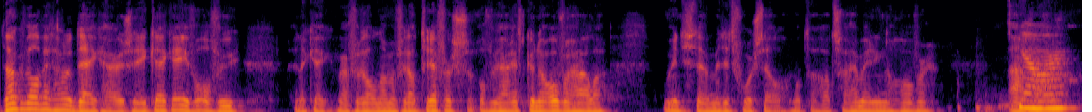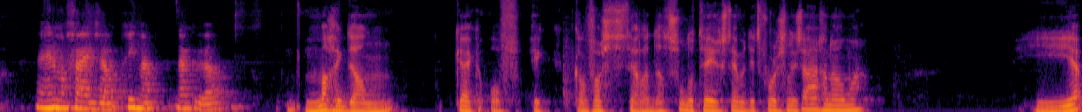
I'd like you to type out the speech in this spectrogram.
Dank u wel, wethouder Dijkhuizen. Ik kijk even of u, en dan kijk ik maar vooral naar mevrouw Treffers, of u haar heeft kunnen overhalen om in te stemmen met dit voorstel. Want daar had ze haar mening nog over. Ja hoor, helemaal fijn zo. Prima, dank u wel. Mag ik dan kijken of ik kan vaststellen dat zonder tegenstemmen dit voorstel is aangenomen? Ja,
